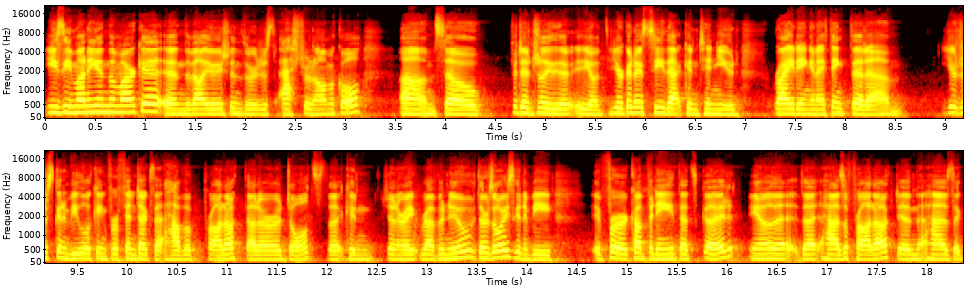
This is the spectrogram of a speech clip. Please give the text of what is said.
easy money in the market, and the valuations were just astronomical. Um, so potentially, you know, you're going to see that continued writing, and I think that um, you're just going to be looking for fintechs that have a product that are adults that can generate revenue. There's always going to be for a company that's good, you know, that, that has a product and that has a,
